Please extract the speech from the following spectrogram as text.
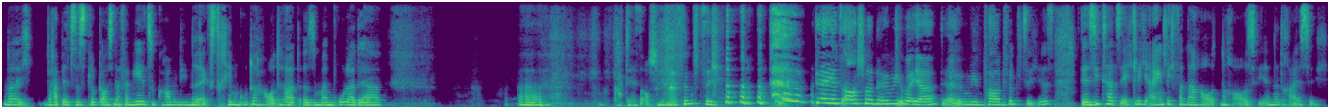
ne, ich habe jetzt das Glück, aus einer Familie zu kommen, die eine extrem gute Haut hat. Also mein Bruder, der äh, oh Gott, der ist auch schon über 50. der jetzt auch schon irgendwie über, ja, der irgendwie ein paar und 50 ist. Der sieht tatsächlich eigentlich von der Haut noch aus wie Ende 30.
